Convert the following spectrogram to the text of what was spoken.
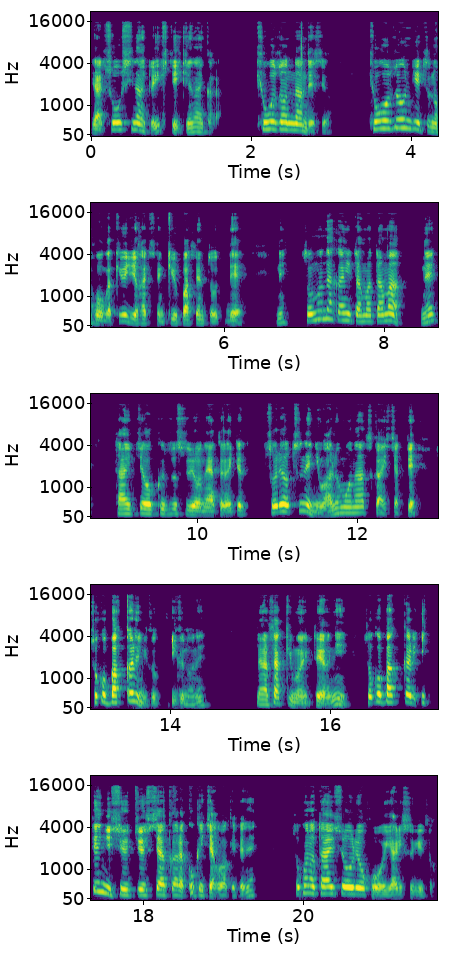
じゃあそうしないと生きていけないから。共存なんですよ。共存率の方が98.9%で、ね、その中にたまたま、ね、体調を崩すようなやつがいて、それを常に悪者扱いしちゃって、そこばっかりに行くのね。だからさっきも言ったように、そこばっかり一点に集中しちゃうからこけちゃうわけでね。そこの対症療法をやりすぎると。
